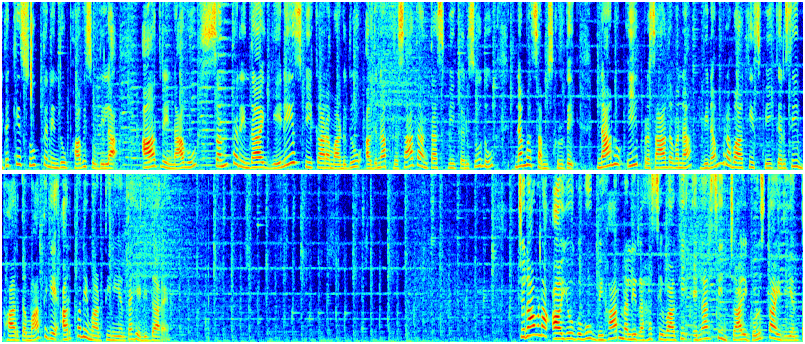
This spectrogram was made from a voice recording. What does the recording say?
ಇದಕ್ಕೆ ಸೂಕ್ತನೆಂದು ಭಾವಿಸುವುದಿಲ್ಲ. ಆದರೆ ನಾವು ಸಂತರಿಂದ ಏನೇ ಸ್ವೀಕಾರ ಮಾಡಿದ್ರೂ ಅದನ್ನು ಪ್ರಸಾದ ಅಂತ ಸ್ವೀಕರಿಸುವುದು ನಮ್ಮ ಸಂಸ್ಕೃತಿ. ನಾನು ಈ ಪ್ರಸಾದವನ್ನು ವಿನಮ್ರವಾಗಿ ಸ್ವೀಕರಿಸಿ ಭಾರತ ಮಾತೆಗೆ ಅರ್ಪಣೆ ಮಾಡ್ತೀನಿ ಅಂತ ಹೇಳಿದ್ದಾರೆ. ಚುನಾವಣಾ ಆಯೋಗವು ಬಿಹಾರ್ನಲ್ಲಿ ರಹಸ್ಯವಾಗಿ ಎನ್ಆರ್ಸಿ ಜಾರಿಗೊಳಿಸ್ತಾ ಇದೆಯಂತ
